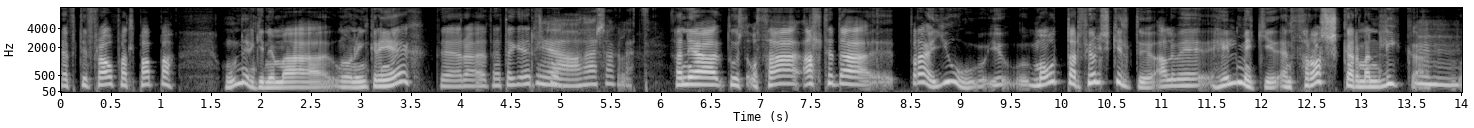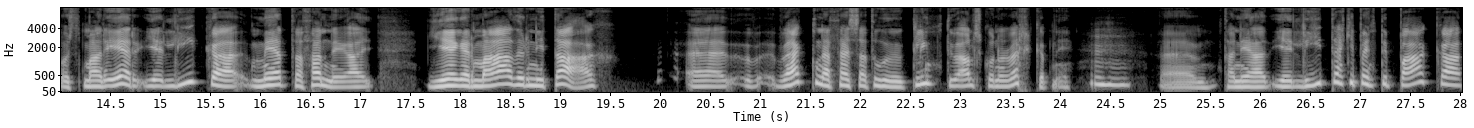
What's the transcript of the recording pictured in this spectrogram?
eftir fráfall pappa hún er ekki nema, hún er yngri en ég þegar þetta er sko. Já, það er sakalegt Þannig að, þú veist, og það, allt þetta, bara, jú, jú mótar fjölskyldu alveg heilmikið en þroskar mann líka, mm -hmm. veist, maður er, ég líka með það þannig að ég er maðurinn í dag eh, vegna þess að þú hefur glýmt við alls konar verkefni. Mm -hmm. um, þannig að ég líti ekki beint tilbaka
